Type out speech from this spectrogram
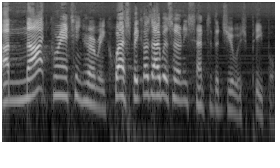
I'm not granting her request because I was only sent to the Jewish people.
